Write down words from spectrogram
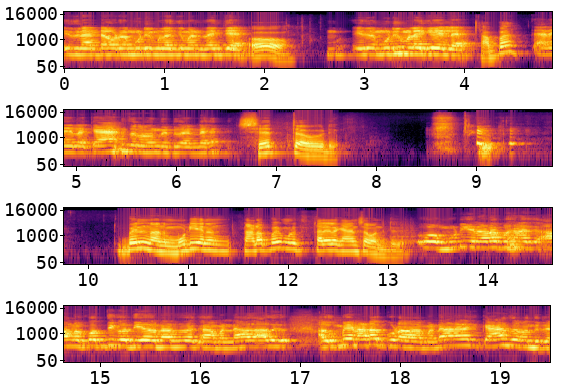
இது நட்ட உடனே முடி முளைக்குமென்னு நினைச்சேன் ஓ. மு- இது முடி முளைக்கவே இல்லை. அப்போ? தலையில கேன்சர் வந்துட்டு தானே. செத்த வீடு. இப்போ நான் முடிய நடப்ப உங்களுக்கு தலையில் கேன்சர் வந்துட்டுது. ஓ முடிய நடப்பு எனக்கு அவங்க கொத்தி கொத்தி நடக்காமண்ணா அது அது உண்மையாக நடக்கூடாமண்ணா ஆனால் எனக்கு கேன்சர் வந்துட்டு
